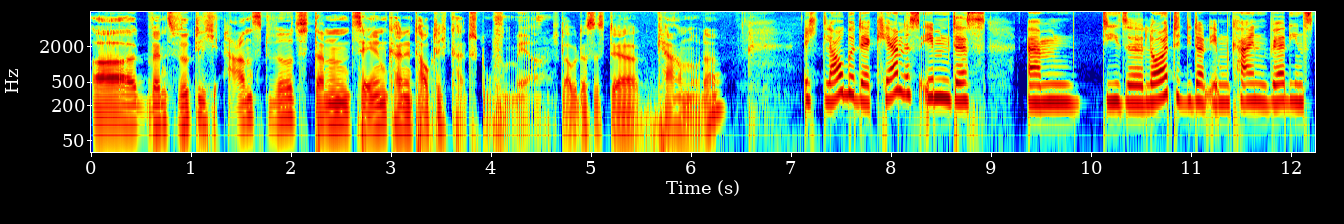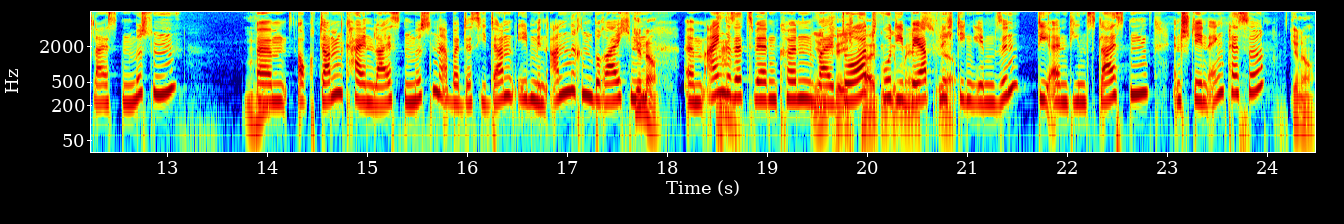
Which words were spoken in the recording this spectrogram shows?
Äh, wenn es wirklich ernst wird, dann zählen keine Tauglichkeitsstufen mehr. Ich glaube, das ist der Kern, oder? Ich glaube, der Kern ist eben, dass ähm, diese Leute, die dann eben keinen Wehrdienst leisten müssen, Mhm. Ähm, auch dann keinen leisten müssen, aber dass sie dann eben in anderen Bereichen genau. ähm, eingesetzt werden können, weil dort, wo die Wehrpflichtigen ja. eben sind, die einen Dienst leisten, entstehen Engpässe. Genau.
